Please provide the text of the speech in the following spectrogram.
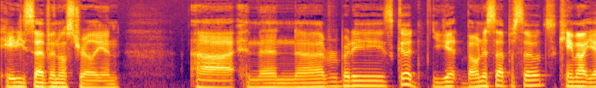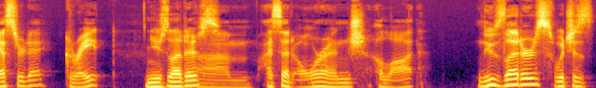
87 Australian. Uh, and then uh, everybody's good. You get bonus episodes. Came out yesterday. Great. Newsletters. Um, I said orange a lot. Newsletters, which is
